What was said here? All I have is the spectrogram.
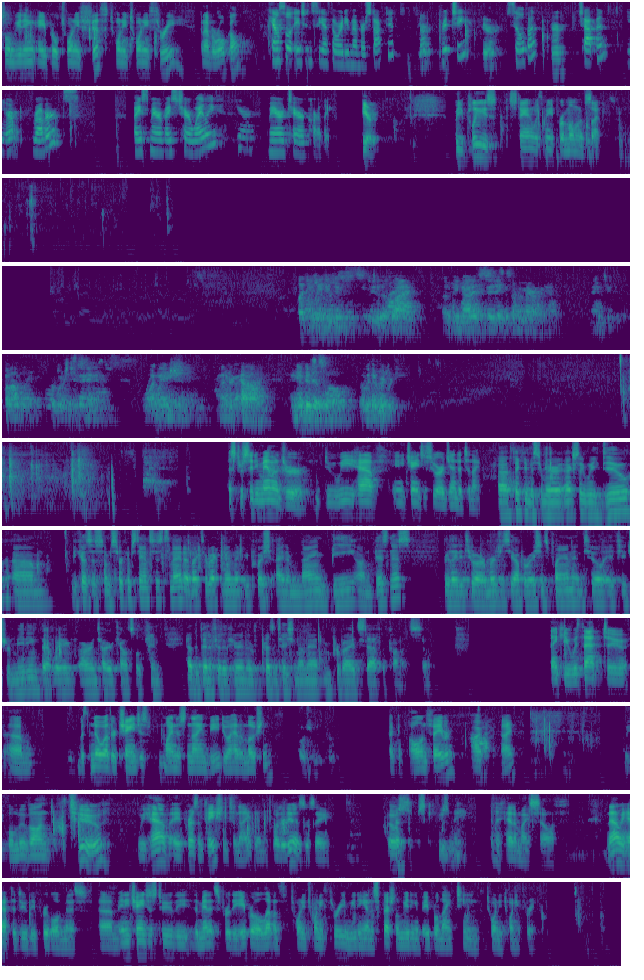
Council meeting April 25th, 2023. Can I have a roll call? Council Agency Authority Member Stockton. Here. Ritchie. Here. Silva. Here. Chapman. Here. Roberts. Vice Mayor, Vice Chair Wiley. Here. Mayor Tara Carli? Here. Will you please stand with me for a moment of silence? pledge allegiance to the flag of the United States of America and to the republic for which it stands, one nation, under God, indivisible, with liberty. Mr. City Manager, do we have any changes to our agenda tonight? Uh, Thank you, Mr. Mayor. Actually, we do. Um, Because of some circumstances tonight, I'd like to recommend that we push item 9B on business related to our emergency operations plan until a future meeting. That way, our entire council can have the benefit of hearing the presentation on that and provide staff with comments. So, Thank you. With that to, um, with no other changes, minus 9B, do I have a motion? Second. All in favor? Aye. Aye. We will move on to, we have a presentation tonight, and what it is, is a, oh, excuse me, get ahead of myself. Now we have to do the approval of minutes. Um, any changes to the, the minutes for the April 11th, 2023 meeting and the special meeting of April 19, 2023?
